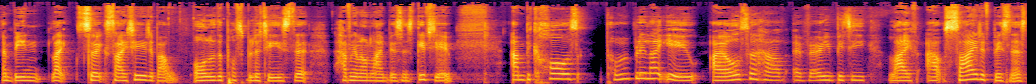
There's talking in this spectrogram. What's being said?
and being like so excited about all of the possibilities that having an online business gives you. And because probably like you, I also have a very busy life outside of business.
